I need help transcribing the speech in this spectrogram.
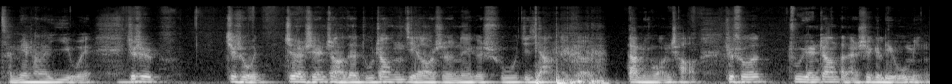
层面上的意味，就是就是我这段时间正好在读张宏杰老师的那个书，就讲那个大明王朝，就说朱元璋本来是一个流民。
